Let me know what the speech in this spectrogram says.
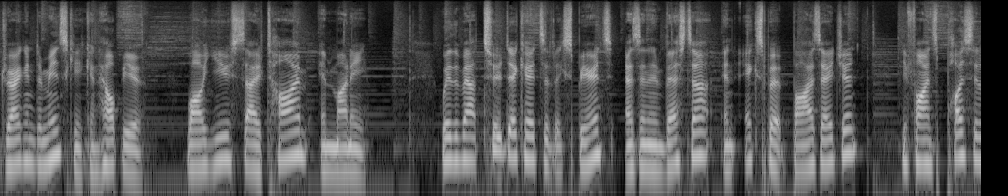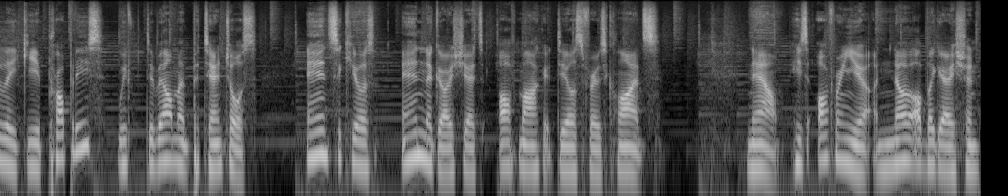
Dragon Dominski can help you while you save time and money. With about two decades of experience as an investor and expert buyer's agent, he finds positively geared properties with development potentials and secures and negotiates off market deals for his clients. Now, he's offering you a no obligation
